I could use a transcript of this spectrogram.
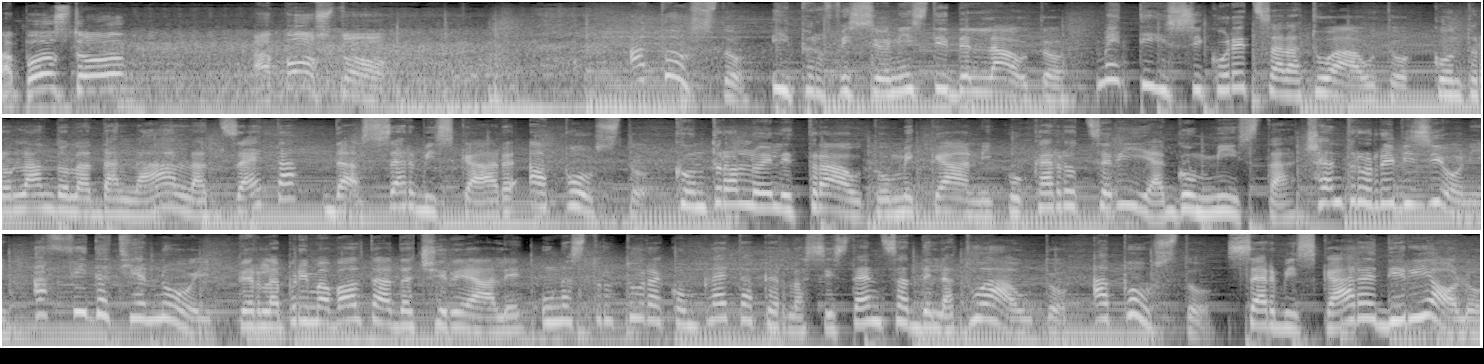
A posto? A posto! Posto! I professionisti dell'auto. Metti in sicurezza la tua auto, controllandola dalla A alla Z da Service Car a posto. Controllo elettrauto, meccanico, carrozzeria, gommista, centro revisioni. Affidati a noi. Per la prima volta ad Acireale, una struttura completa per l'assistenza della tua auto. A posto! Service Car di Riolo,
